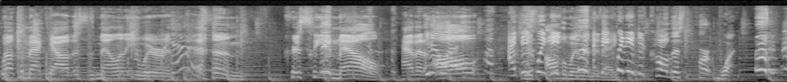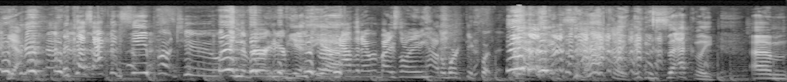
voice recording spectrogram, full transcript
Welcome back, y'all. This is Melanie. We're with um, Christy and Mel having You know what? all I think we all need, the women I today. think we need to call this part one yeah, because I can see part two in the very near future yeah. now that everybody's learning how to work the equipment. yeah, exactly, exactly. Um,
